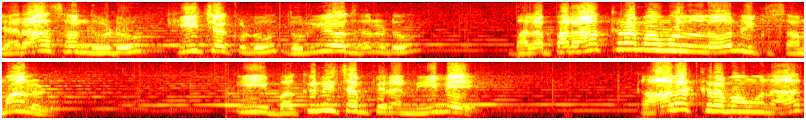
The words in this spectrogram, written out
జరాసంధుడు కీచకుడు దుర్యోధనుడు బలపరాక్రమములలో నీకు సమానుడు. ఈ బకుని చంపిన నీవే. కాలక్రమమున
